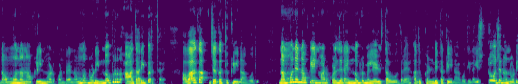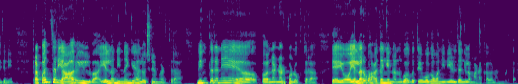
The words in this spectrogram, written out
ನಮ್ಮನ್ನ ನಾವು ಕ್ಲೀನ್ ಮಾಡ್ಕೊಂಡ್ರೆ ನಮ್ಮನ್ನ ನೋಡಿ ಇನ್ನೊಬ್ರು ಆ ದಾರಿ ಬರ್ತಾರೆ. ಅವಾಗ ಜಗತ್ತು ಕ್ಲೀನ್ ಆಗೋದು. ನಮ್ಮನ್ನೇ ನಾವು ಕ್ಲೀನ್ ಮಾಡ್ಕೊಳ್ದಿರ ಇನ್ನೊಬ್ರ ಮೇಲೆ ಹೇಳ್ತಾ ಹೋದ್ರೆ ಅದು ಖಂಡಿತ ಕ್ಲೀನ್ ಆಗೋದಿಲ್ಲ. ಎಷ್ಟೋ ಜನ ನೋಡಿದ್ದೀನಿ. ಪ್ರಪಂಚರ್ ಯಾರು ಇಲ್ವಾ? ಎಲ್ಲ ನಿನ್ನಂಗೆ ಆಲೋಚನೆ ಮಾಡ್ತಾರ? ನಿಂತರನೇ ನಡ್ಕೊಂಡು ಹೋಗ್ತಾರ? ಅಯ್ಯೋ, ಎಲ್ಲರಿಗೂ ಆದಂಗೆ ನನಗೂ ಆಗುತ್ತೆ. ಹೋಗವ ನೀನು ಹೇಳ್ದಂಗೆಲ್ಲ ಮಾಡೋಕ್ಕಾಗಲ್ಲ ಅಂದ್ಬಿಡ್ತಾರೆ.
